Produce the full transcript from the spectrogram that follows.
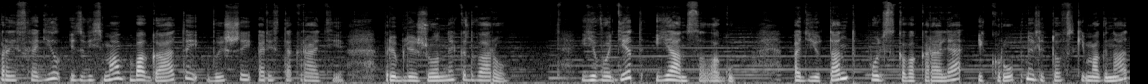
происходил из весьма богатой высшей аристократии, приближенной ко двору. Его дед Ян Сологуб – адъютант польского короля и крупный литовский магнат,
